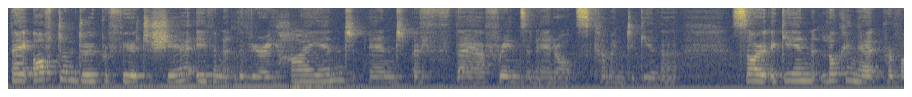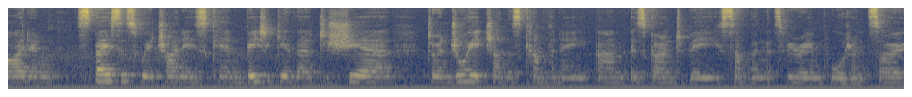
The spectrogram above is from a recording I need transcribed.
They often do prefer to share, even at the very high end, and if they are friends and adults coming together. So again, looking at providing spaces where Chinese can be together to share, to enjoy each other's company um, is going to be something that's very important. So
